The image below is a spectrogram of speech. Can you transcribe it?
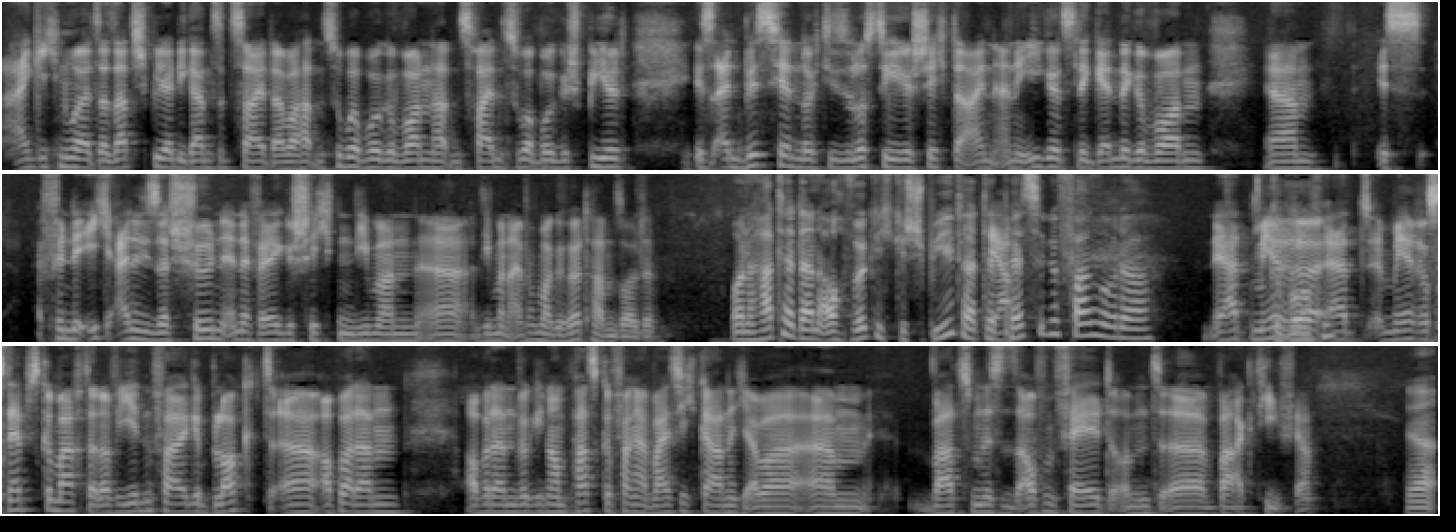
eigentlich nur als Ersatzspieler die ganze Zeit, aber hat einen Super Bowl gewonnen, hat einen zweiten Super Bowl gespielt, ist ein bisschen durch diese lustige Geschichte ein, eine Eagles-Legende geworden, ähm, ist finde ich, eine dieser schönen NFL-Geschichten, die man, äh, die man einfach mal gehört haben sollte. Und hat er dann auch wirklich gespielt? Hat er Ja. Pässe gefangen oder? Er hat mehrere, Geworfen? er hat mehrere Snaps gemacht, hat auf jeden Fall geblockt. Äh, ob er dann, ob er dann wirklich noch einen Pass gefangen hat, weiß ich gar nicht, aber ähm, war zumindest auf dem Feld und äh, war aktiv, ja. Ja.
